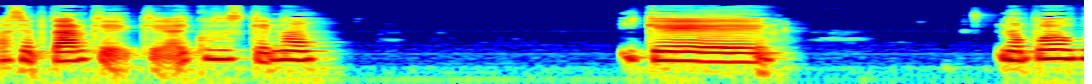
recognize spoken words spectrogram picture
aceptar que, que hay cosas que no. Y que no puedo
